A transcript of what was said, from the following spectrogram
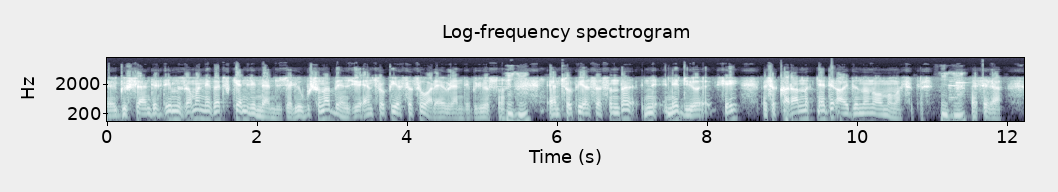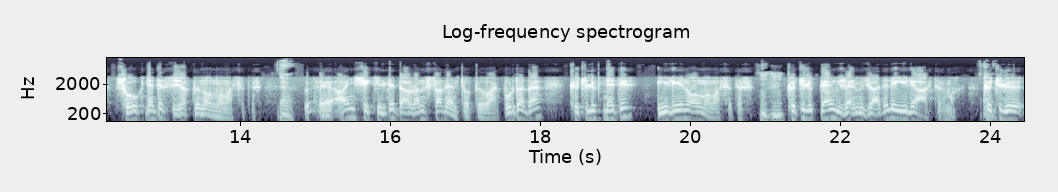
e, güçlendirdiğimiz zaman negatif kendiliğinden düzeliyor. Bu şuna benziyor. Entropi yasası var evrende biliyorsunuz. Entropi yasasında ne, ne diyor şey? Mesela karanlık nedir? Aydınlığın olmamasıdır. Mesela soğuk nedir? Sıcaklığın olmamasıdır. Evet. E, aynı şekilde davranışsal entropi var. Burada da kötülük nedir? İyiliğin olmamasıdır. Kötülükle en güzel mücadele iyiliği artırmak. Kötülüğü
